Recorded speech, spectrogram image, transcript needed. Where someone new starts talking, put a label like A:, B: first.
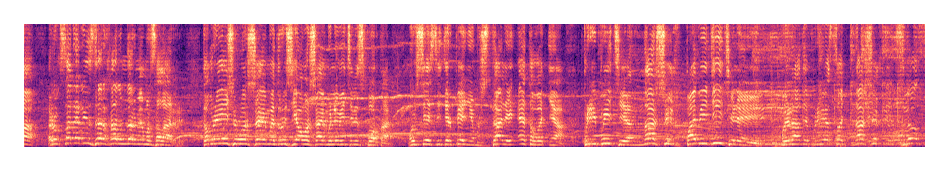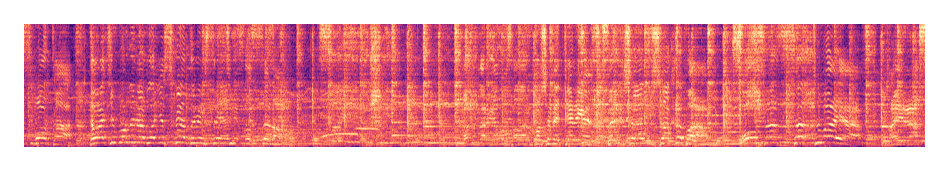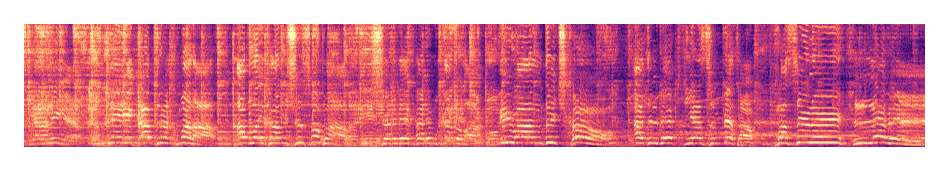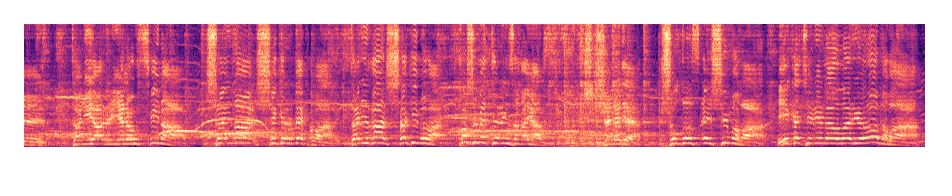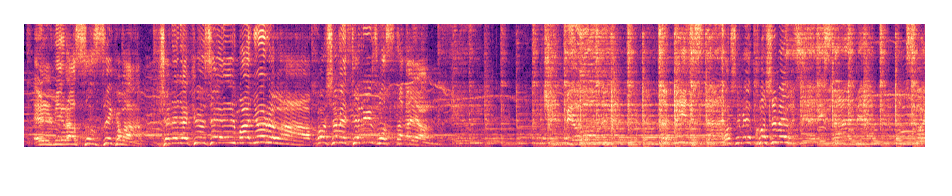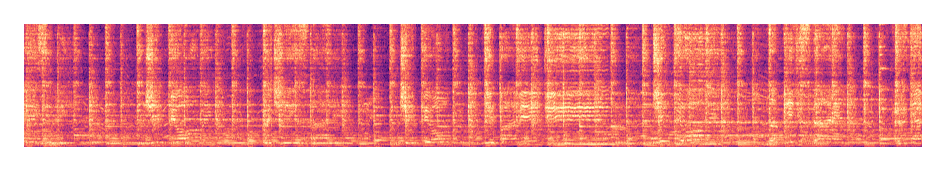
A: Исмаилова. Рухсат Элизар, ханымдар мен мырзалар. Добрый вечер, уважаемые друзья, уважаемые любители спорта. Мы все с нетерпением ждали этого дня, прибытия наших победителей. Мы рады приветствовать наших звезд спорта. Давайте бурными аплодисментами встретим на сцену. Hanımlar ve mırsalar koşemetleriniz Osmanov, Ablayhan Jusupov, Shenbek Ali Ivan Dychko, Adilbek Yazmetov, Vasily Levin. Daniyar Yelovsina, Zayna Şekerbekova, Dariga Şakimova, koşumetlerinize kayan. Jenede Yıldız Eşimova, Ekaterina Larionova, Elmira Sızdikova, Jenede Güzel
B: Manyurova, koşumetleriniz basına kayan. Koşumet, koşumet. и победим.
